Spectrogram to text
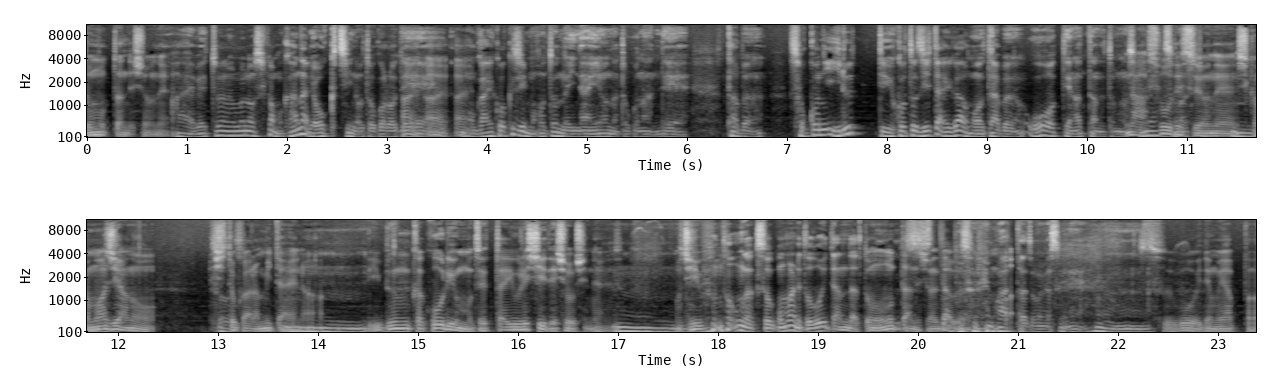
と思ったんでしょうね。はい、ベトナムのしかもかなり奥地のところで、はいはいはい。もう外国人もほとんどいないようなとこなんで多分そこにいるっていうこと自体がもう多分おおってなったんだと思うんですよね。あそうですよね。しかもアジアの人からみたいな。うん。異文化交流も絶対嬉しいでしょうしね。う自分の音楽そこまで届いたんだとも思ったんでしょうね多分。それもあったと思いますね。すごい。でもやっぱ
